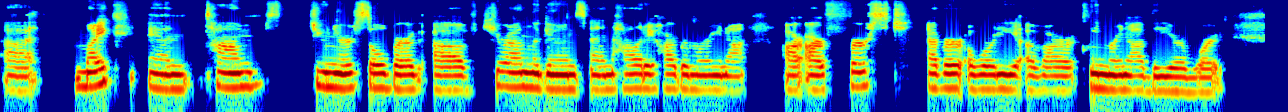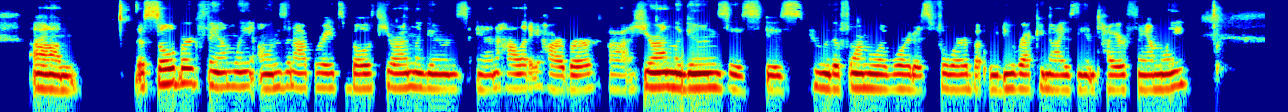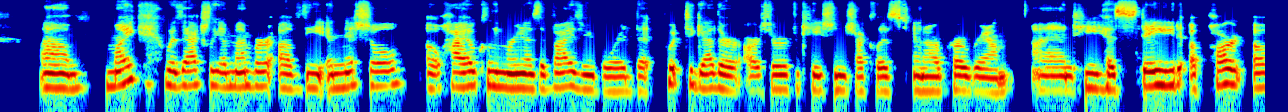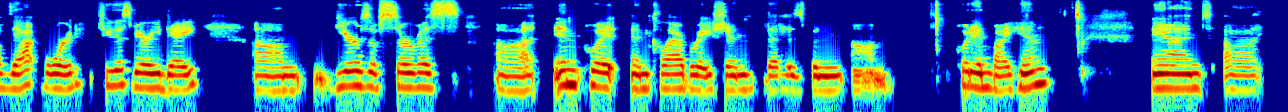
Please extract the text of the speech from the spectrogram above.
Uh, Mike and Tom Jr. Solberg of Huron Lagoons and Holiday Harbor Marina are our first ever awardee of our Clean Marina of the Year award. Um, the Solberg family owns and operates both Huron Lagoons and Holiday Harbor. Uh, Huron Lagoons is, is who the formal award is for, but we do recognize the entire family. Um, Mike was actually a member of the initial Ohio Clean Marinas Advisory Board that put together our certification checklist and our program. And he has stayed a part of that board to this very day. Um, years of service, uh, input and collaboration that has been um, put in by him. And uh,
